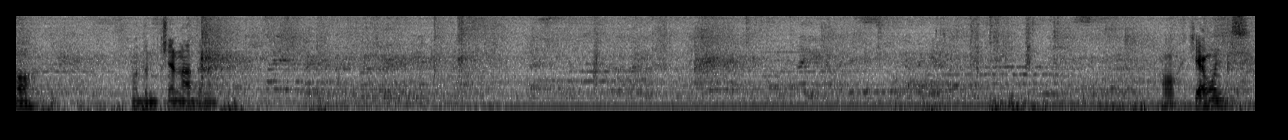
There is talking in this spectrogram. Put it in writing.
Ó. Quando não tinha nada, né? Ó, que é ônibus.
